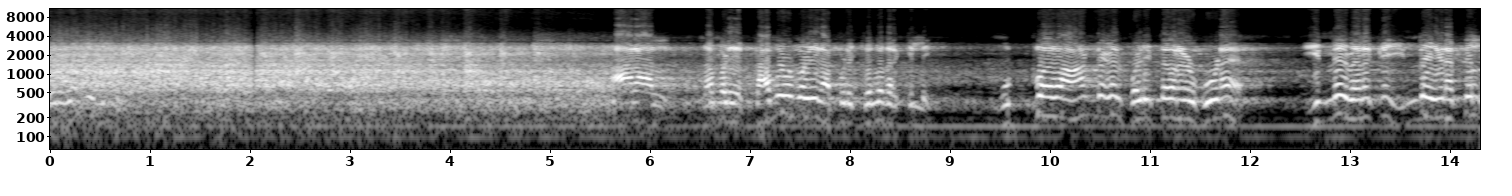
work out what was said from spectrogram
ஒரு ஒன்று உண்டு. ஆனால் நம்முடைய தமிழ் மொழியில் அப்படி சொல்வதற்கில்லை. முப்பது ஆண்டுகள் படித்தவர்கள் கூட இன்னும் எனக்கு இந்த இடத்தில்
